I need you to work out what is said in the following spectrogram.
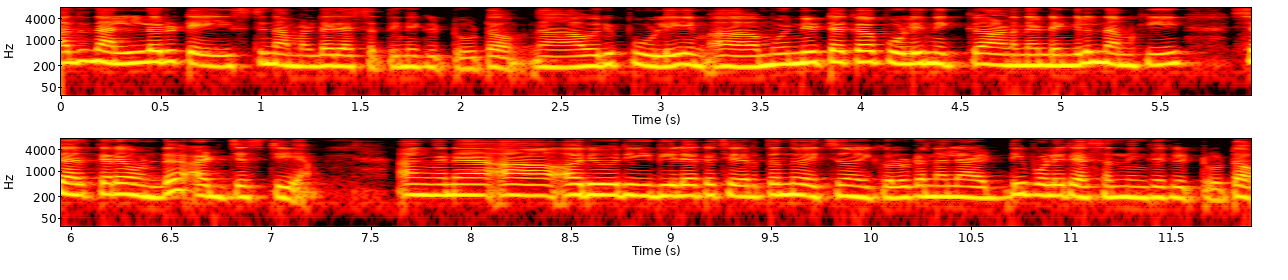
അത് നല്ലൊരു ടേസ്റ്റ് നമ്മളുടെ രസത്തിന് കിട്ടും കേട്ടോ. ആ ഒരു പുളിയും മുന്നിട്ടൊക്കെ പുളി നിൽക്കുകയാണെന്നുണ്ടെങ്കിൽ നമുക്ക് ഈ ശർക്കര കൊണ്ട് അഡ്ജസ്റ്റ് ചെയ്യാം. അങ്ങനെ ആ ഒരു രീതിയിലൊക്കെ ചേർത്തൊന്ന് വെച്ച് നോക്കിക്കോളൂ കേട്ടോ. നല്ല അടിപൊളി രസം നിങ്ങൾക്ക് കിട്ടും കേട്ടോ.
